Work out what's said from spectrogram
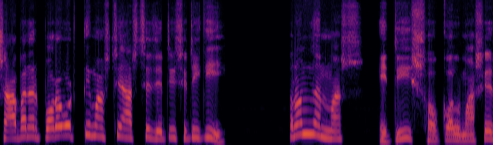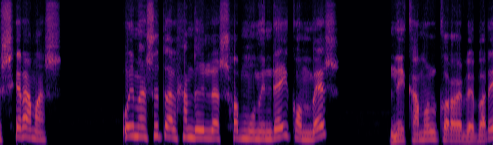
সাবানের পরবর্তী মাসটি আসছে যেটি, সেটি কি? রমজান মাস। এটি সকল মাসের সেরা মাস। ওই মাসে তো আলহামদুলিল্লাহ সব মুমিনরাই কম বেশ নেকামল করার ব্যাপারে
